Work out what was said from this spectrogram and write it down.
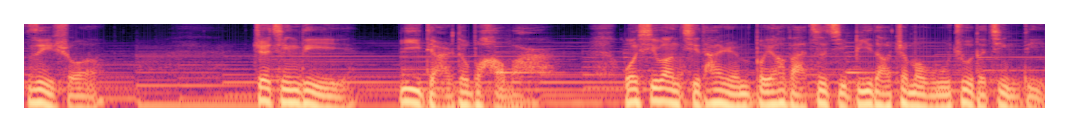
Z 说：“这经历一点都不好玩，我希望其他人不要把自己逼到这么无助的境地。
